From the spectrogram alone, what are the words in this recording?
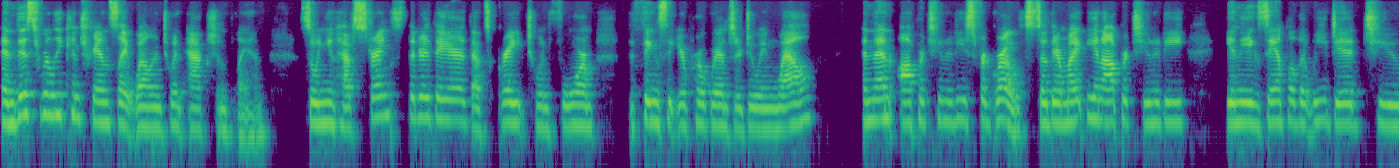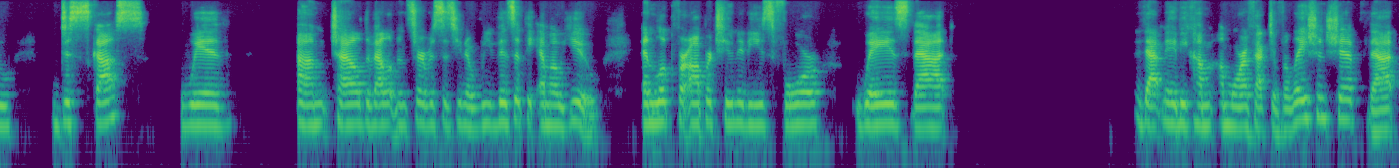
And this really can translate well into an action plan. So when you have strengths that are there, that's great to inform the things that your programs are doing well. And then opportunities for growth. So there might be an opportunity in the example that we did to discuss with um, child development services, you know, revisit the MOU and look for opportunities for ways that that may become a more effective relationship, that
